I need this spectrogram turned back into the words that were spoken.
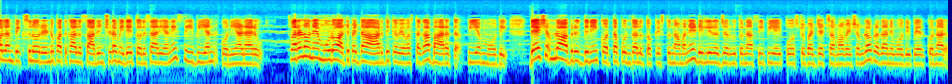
ఒలింపిక్స్లో రెండు పథకాలు సాధించడం ఇదే తొలిసారి అని సిబిఎన్ కొనియాడారు. త్వరలోనే మూడో అతిపెద్ద ఆర్థిక వ్యవస్థగా భారత్ పీఎం మోదీ. దేశంలో అభివృద్ధిని కొత్త పుంతలు తొక్కిస్తున్నామని ఢిల్లీలో జరుగుతున్న సిపిఐ పోస్ట్ బడ్జెట్ సమావేశంలో ప్రధాని మోదీ పేర్కొన్నారు.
